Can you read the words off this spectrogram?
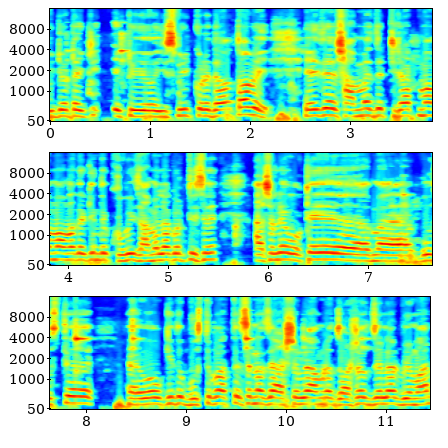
ভিডিওটা একটু স্পিড করে দেওয়া। তবে এই যে সামনে যে ট্রাক মামা, আমাদের কিন্তু খুবই ঝামেলা করতেছে। আসলে ওকে বুঝতে ও কিন্তু বুঝতে পারতেছে না যে আসলে আমরা যশোর জেলার বিমান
